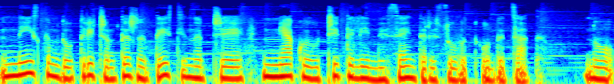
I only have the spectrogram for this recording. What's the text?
не искам да отричам тъжната истина, че някои учители не се интересуват от децата. Но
